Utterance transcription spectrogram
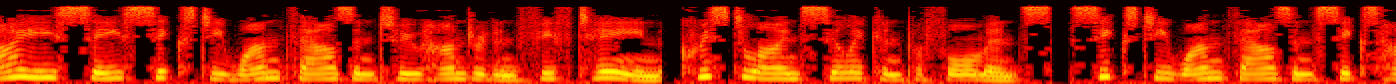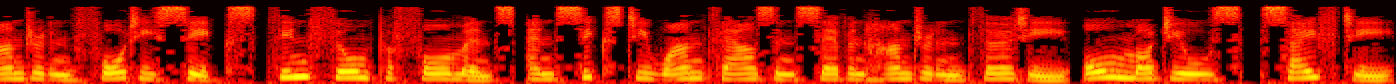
IEC 61215 crystalline silicon performance, 61646 thin film performance and 61730 all modules safety.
